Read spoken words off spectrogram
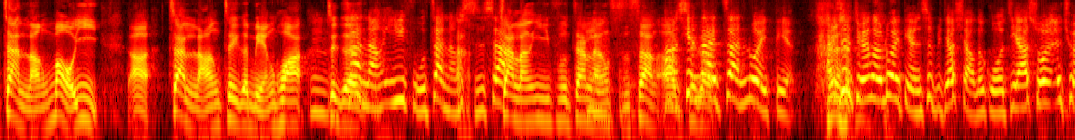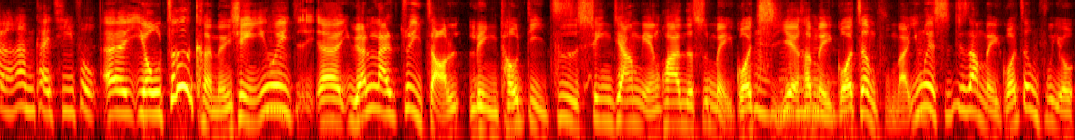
战狼贸易啊，战狼这个棉花，这个战狼衣服，战狼时尚，战狼衣服，战狼时尚啊，现在战瑞典。还是觉得瑞典是比较小的国家，所以 H&M 可以欺负。呃，有这个可能性，因为呃，原来最早领头抵制新疆棉花的是美国企业和美国政府嘛，因为实际上美国政府有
